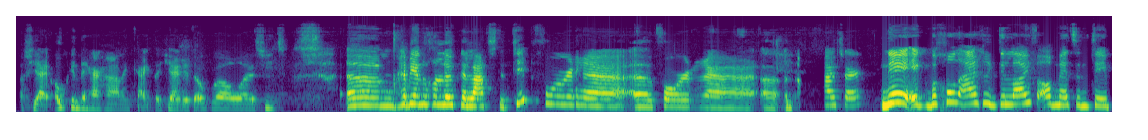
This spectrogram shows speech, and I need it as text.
Als jij ook in de herhaling kijkt, dat jij dit ook wel ziet. Um, heb jij nog een leuke laatste tip voor, voor een Nee, ik begon eigenlijk de live al met een tip.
